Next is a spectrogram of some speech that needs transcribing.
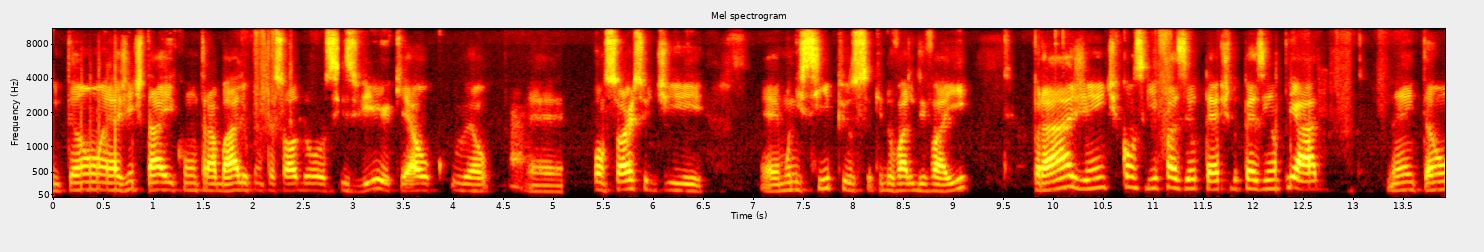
então, é, a gente está aí com um trabalho com o pessoal do CISVIR, que é o, é o é, consórcio de é, municípios aqui do Vale do Ivaí, para a gente conseguir fazer o teste do pezinho ampliado. Né? Então,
